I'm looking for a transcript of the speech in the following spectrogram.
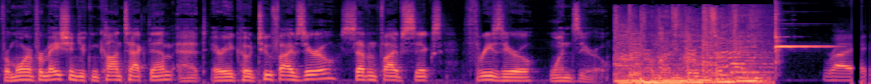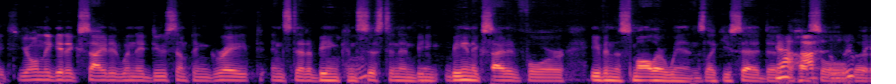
For more information, you can contact them at area code 250 756 3010. Right. You only get excited when they do something great instead of being mm-hmm. consistent and being being excited for even the smaller wins, like you said, the, yeah, the hustle, the,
